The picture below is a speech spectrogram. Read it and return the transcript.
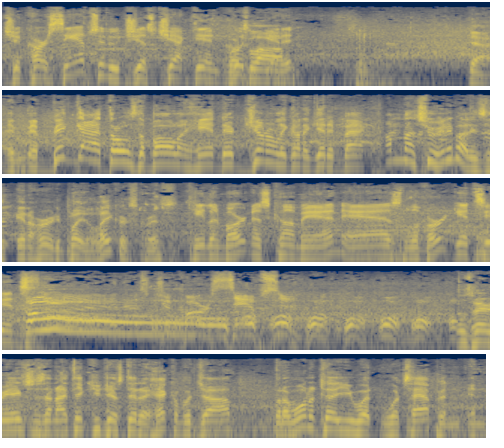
JaKarr Sampson, who just checked in, couldn't get it. Yeah, if a big guy throws the ball ahead, they're generally going to get it back. I'm not sure anybody's in a hurry to play the Lakers, Chris. Kelan Martin has come in as Levert gets in. Oh! That's JaKarr Sampson. Those variations, and I think you just did a heck of a job. But I want to tell you what, what's happened, and,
